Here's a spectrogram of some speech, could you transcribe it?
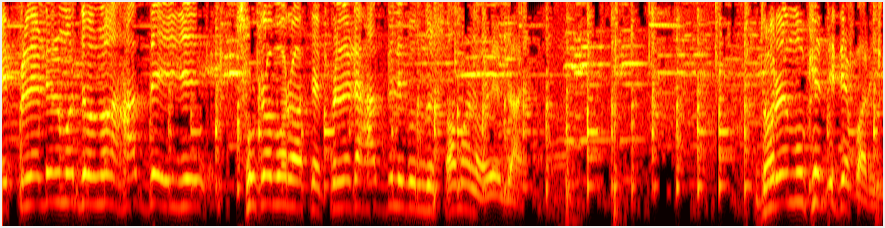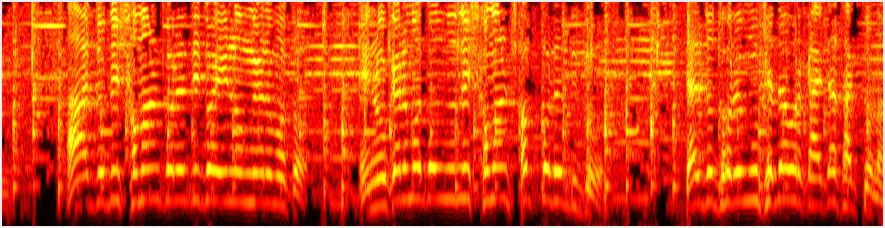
এই প্লেটের মধ্যে হাত দেয় এই যে ছোট বড় আছে, প্লেটে হাত দিলে কিন্তু সমান হয়ে যায়। ধরে মুখে দিতে পারি। আর যদি সমান করে দিত এই লঙ্গের মতো, এই নোকের মতো যদি সমান সব করে দিত, তাহলে তো ধরে মুখে দেওয়ার কায়দা থাকতো না।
